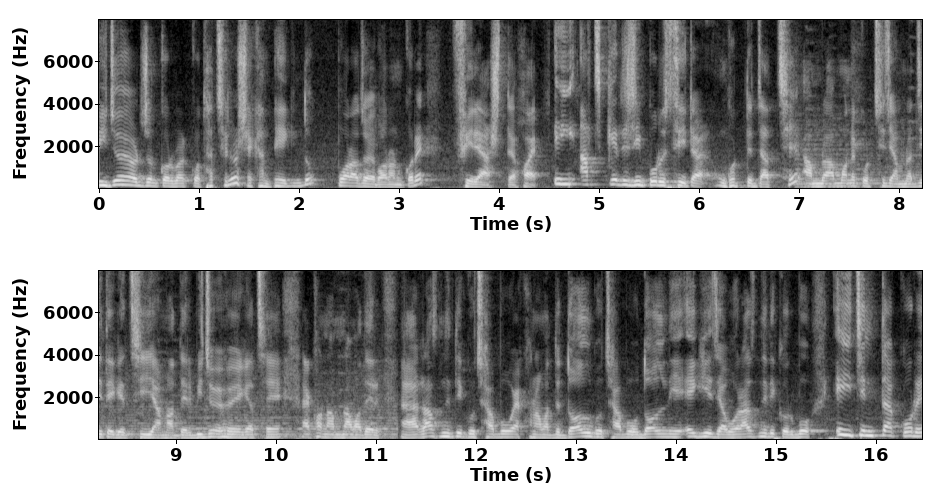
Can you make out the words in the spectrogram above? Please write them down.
বিজয় অর্জন করবার কথা ছিল সেখান থেকে কিন্তু পরাজয় বরণ করে ফিরে আসতে হয়। এই আজকের যে পরিস্থিতিটা ঘটতে যাচ্ছে, আমরা মনে করছি যে আমরা জিতে গেছি, আমাদের বিজয় হয়ে গেছে, এখন আমরা আমাদের রাজনীতি গোছাবো, এখন আমাদের দল গোছাবো, দল নিয়ে এগিয়ে যাব, রাজনীতি করব, এই চিন্তা করে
